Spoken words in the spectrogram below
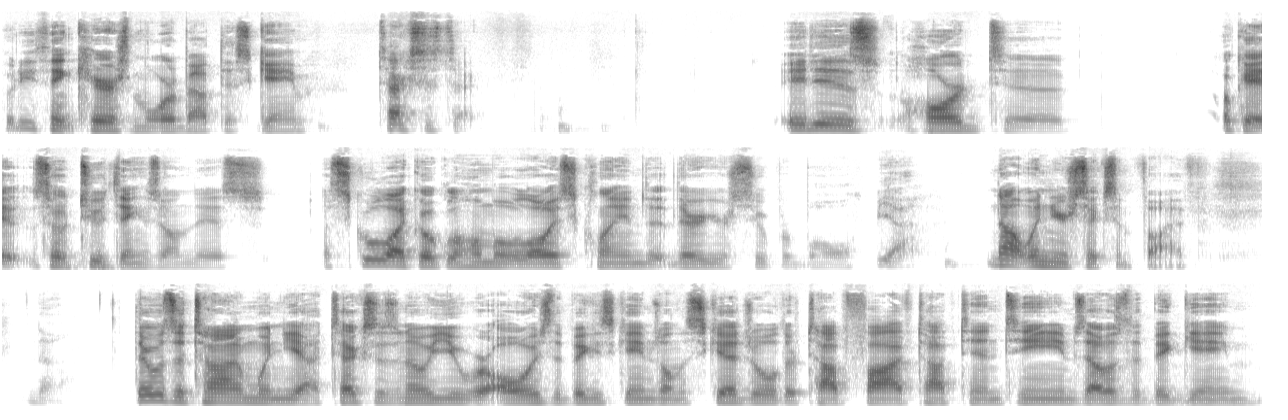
who do you think cares more about this game Texas Tech. it is hard to okay so two things on this a school like oklahoma will always claim that they're your super bowl Yeah. not when you're six and five. There was a time when yeah texas and ou were always the biggest games on the schedule they're top five top ten teams that was the big game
